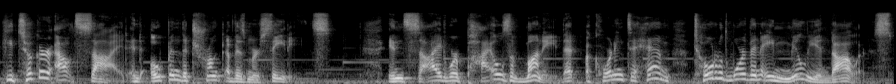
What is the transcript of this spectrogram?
He took her outside and opened the trunk of his Mercedes. Inside were piles of money that, according to him, totaled more than a million dollars.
